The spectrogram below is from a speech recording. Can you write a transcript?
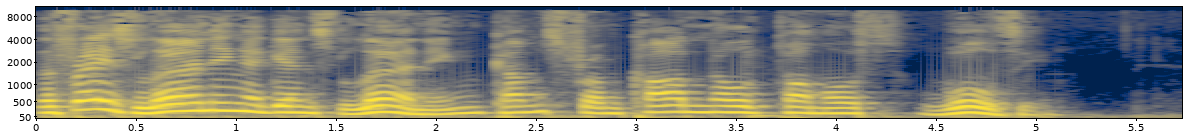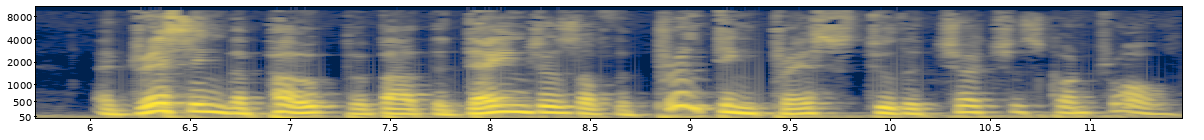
The phrase learning against learning comes from Cardinal Thomas Wolsey, addressing the Pope about the dangers of the printing press to the church's control.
